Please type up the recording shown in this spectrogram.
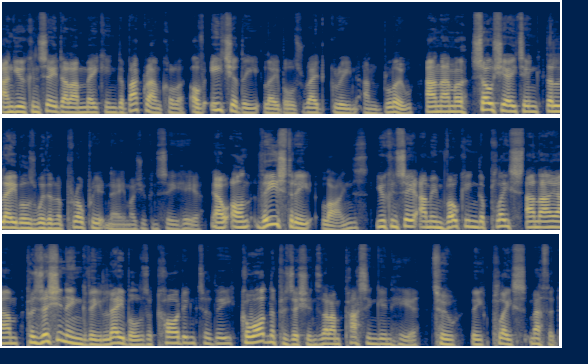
And you can see that I'm making the background color of each of the labels red, green, and blue and I'm associating the labels with an appropriate name, as you can see here. Now, on these three lines, you can see I'm invoking the place and I am positioning the labels according to the coordinate that I'm passing in here to the place method.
